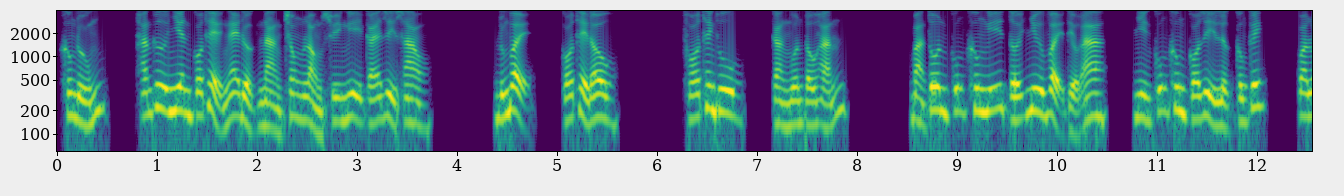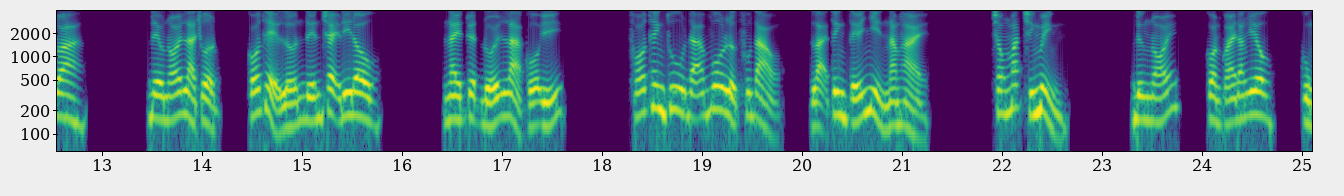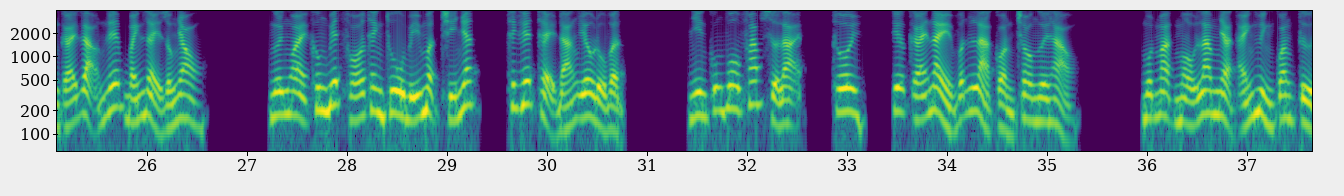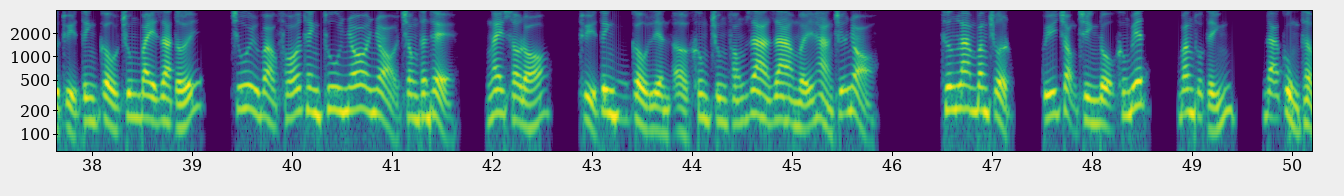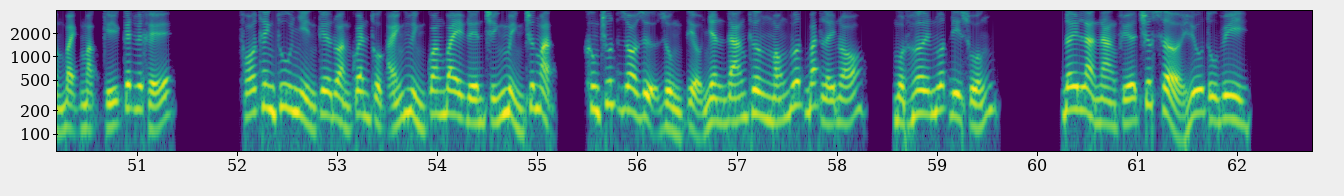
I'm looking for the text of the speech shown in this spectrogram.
Không đúng, hắn cư nhiên có thể nghe được nàng trong lòng suy nghĩ cái gì sao. Đúng vậy, có thể đâu. Phó Thanh Thu, càng muốn tấu hắn. Bản tôn cũng không nghĩ tới như vậy tiểu A, nhìn cũng không có gì lực công kích, qua loa. Đều nói là chuột, có thể lớn đến chạy đi đâu. Này tuyệt đối là cố ý. Phó Thanh Thu đã vô lực phun tảo, lại tinh tế nhìn Nam Hải. Trong mắt chính mình. Đừng nói, còn quái đáng yêu, cùng cái gạo nếp bánh dày giống nhau. Người ngoài không biết Phó Thanh Thu bí mật trí nhất, thích hết thể đáng yêu đồ vật. Nhìn cũng vô pháp sửa lại, thôi, kia cái này vẫn là còn cho ngươi hảo. Một mặt màu lam nhạt ánh huỳnh quang từ thủy tinh cầu trung bay ra tới, chui vào Phó Thanh Thu nho nhỏ trong thân thể, ngay sau đó, thủy tinh cầu liền ở không trung phóng ra ra mấy hàng chữ nhỏ. Thương lam băng chuột, quý trọng trình độ không biết, băng thuộc tính, đã cùng thẩm bạch mặc ký kết huyết khế. Phó Thanh Thu nhìn kia đoàn quen thuộc ánh huỳnh quang bay đến chính mình trước mặt, không chút do dự dùng tiểu nhân đáng thương móng nuốt bắt lấy nó, một hơi nuốt đi xuống. Đây là nàng phía trước sở hữu tu vi.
